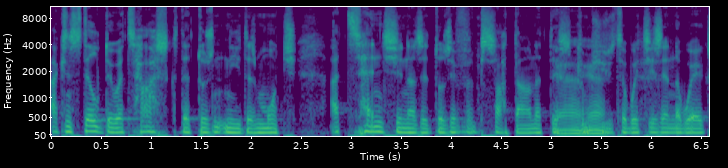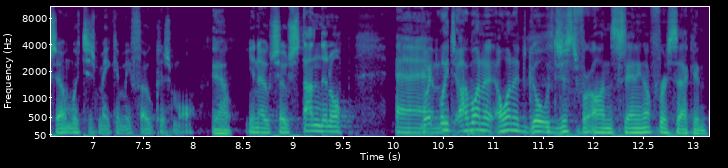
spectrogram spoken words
I can still do a task that doesn't need as much attention as it does if I'm sat down at this Yeah, yeah. computer, which is in the work zone, which is making me focus more. Yeah. you know, so standing up. Um, Wait, wait, I want to. I want to go just for on standing up for a second.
